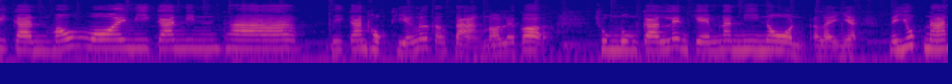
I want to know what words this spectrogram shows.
มีการเมาส์มอย มีการนินทา มีการถกเถียงเรื่องต่างๆเนาะแล้วก็ชุมนุมการเล่นเกมนั่นนี่โน่นอะไรเงี้ยในยุคนั้น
